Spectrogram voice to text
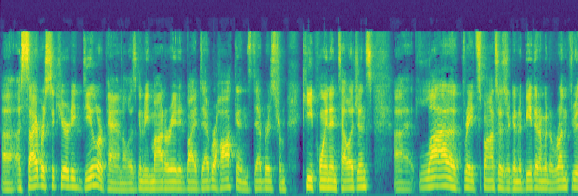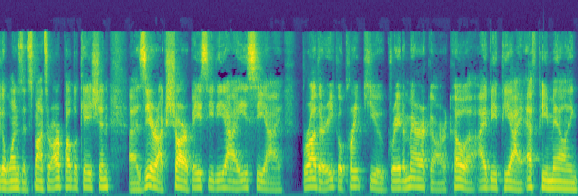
Uh, a cybersecurity dealer panel is going to be moderated by Deborah Hawkins. Deborah's from Keypoint Intelligence. A uh, lot of great sponsors are going to be there. I'm going to run through the ones that sponsor our publication: uh, Xerox, Sharp, ACDI, ECI, Brother, EcoPrintQ, Great America, Arcoa, IBPI, FP Mailing,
